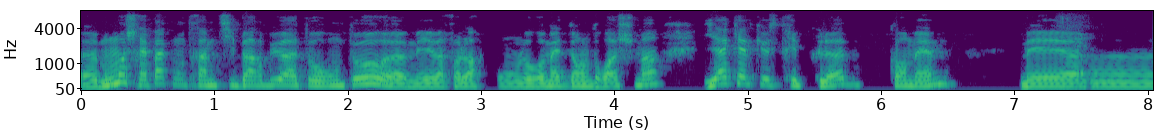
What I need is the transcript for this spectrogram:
Euh, moi, je serais pas contre un petit barbu à Toronto, euh, mais il va falloir qu'on le remette dans le droit chemin. Il y a quelques strip clubs quand même, mais euh,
